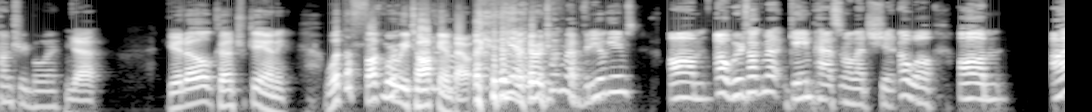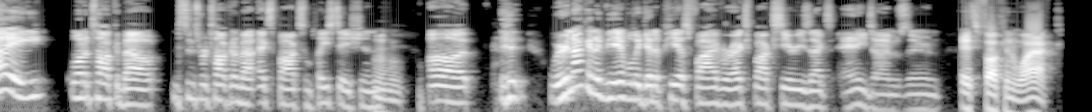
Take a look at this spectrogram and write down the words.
Country boy. Yeah. Good old country Kenny. What the fuck were We're we talking talking about? yeah, we were talking about video games. Um, oh, we were talking about Game Pass and all that shit. Oh well. Um, I want to talk about since we're talking about Xbox and PlayStation. Mhm. Uh, we're not going to be able to get a PS5 or Xbox Series X anytime soon. It's fucking whack.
